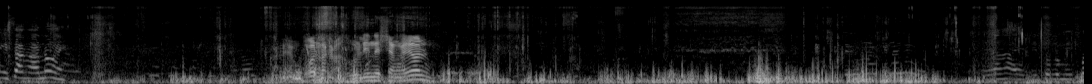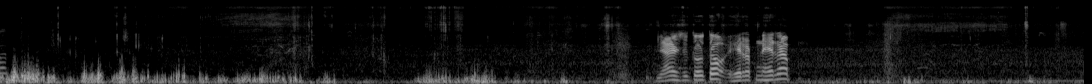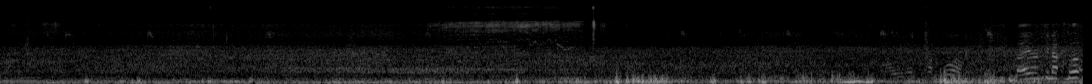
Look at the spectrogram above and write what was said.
yung isang ano eh. Ayan po, nakahuli na siya ngayon. Eh. Yan si Toto, hirap na hirap. Tinakbo.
